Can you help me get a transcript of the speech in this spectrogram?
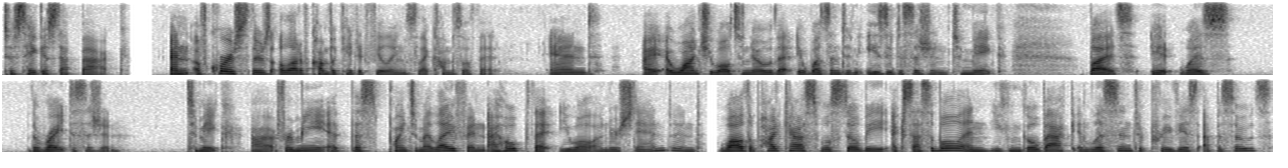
to take a step back and of course, there's a lot of complicated feelings that comes with it. And I, I want you all to know that it wasn't an easy decision to make, but it was the right decision to make uh, for me at this point in my life. And I hope that you all understand. And while the podcast will still be accessible and you can go back and listen to previous episodes,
